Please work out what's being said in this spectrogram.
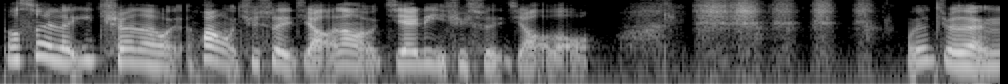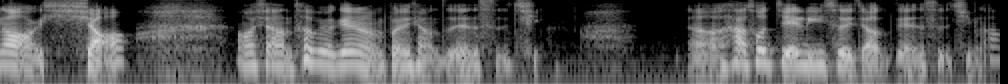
都睡了一圈了，换我去睡觉，让我接力去睡觉喽。” 我就觉得很好笑，然后想特别跟你们分享这件事情。呃，他说接力睡觉这件事情啊，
